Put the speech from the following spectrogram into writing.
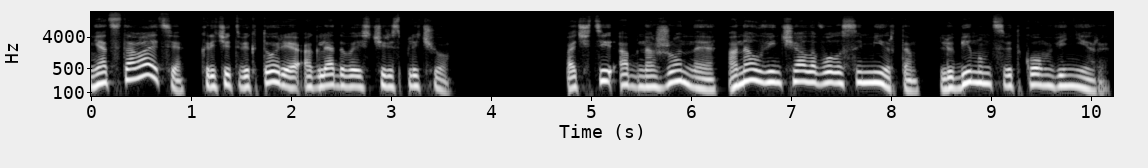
«Не отставайте!» — кричит Виктория, оглядываясь через плечо. Почти обнаженная, она увенчала волосы миртом, любимым цветком Венеры.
